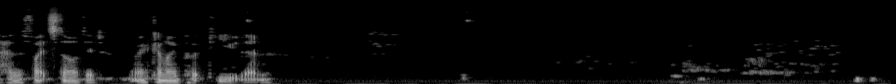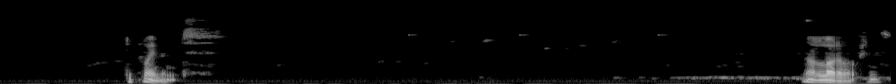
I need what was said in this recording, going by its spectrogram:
How the fight started. Where can I put you then? Deployment. Not a lot of options.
